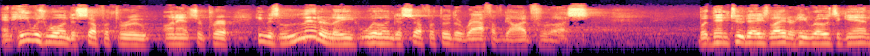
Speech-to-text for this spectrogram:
And he was willing to suffer through unanswered prayer. He was literally willing to suffer through the wrath of God for us. But then two days later, he rose again.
